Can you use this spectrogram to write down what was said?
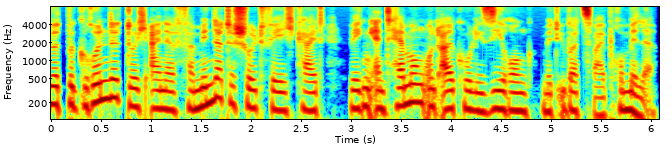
wird begründet durch eine verminderte Schuldfähigkeit wegen Enthemmung und Alkoholisierung mit über zwei Promille.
